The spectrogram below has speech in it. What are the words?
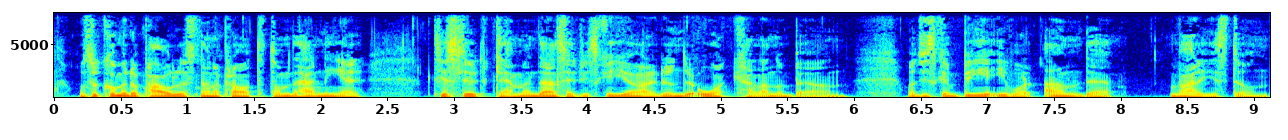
Och så kommer då Paulus när han har pratat om det här ner till slutklämmen. Där han säger att vi ska göra det under åkallan och bön. Och att vi ska be i vår ande varje stund.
